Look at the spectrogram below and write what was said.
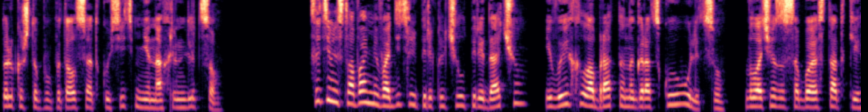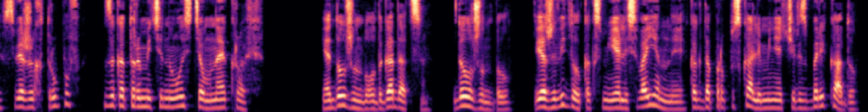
только что попытался откусить мне нахрен лицо?» С этими словами водитель переключил передачу и выехал обратно на городскую улицу, волоча за собой остатки свежих трупов, за которыми тянулась темная кровь. Я должен был догадаться. Должен был. Я же видел, как смеялись военные, когда пропускали меня через баррикаду,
